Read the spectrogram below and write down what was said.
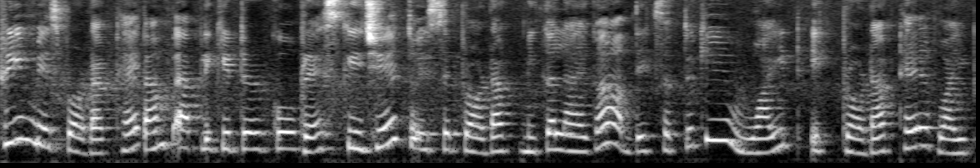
क्रीम बेस्ड प्रोडक्ट है पंप एप्लीकेटर को प्रेस कीजिए तो इससे प्रोडक्ट निकल आएगा। आप देख सकते हो कि व्हाइट एक प्रोडक्ट है व्हाइट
